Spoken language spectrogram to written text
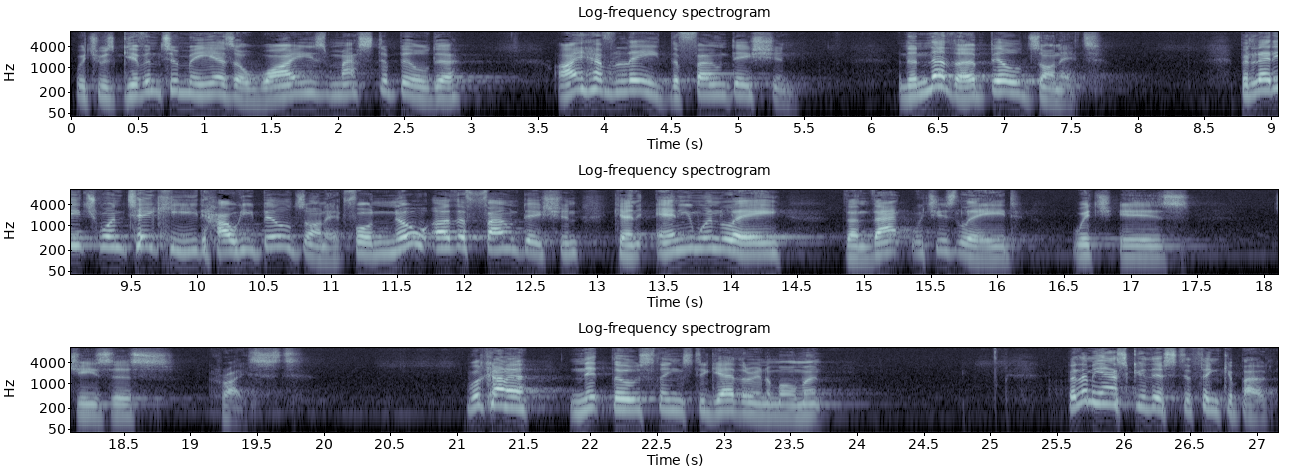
which was given to me as a wise master builder, I have laid the foundation, and another builds on it. But let each one take heed how he builds on it, for no other foundation can anyone lay than that which is laid, which is Jesus Christ. We'll kind of knit those things together in a moment. But let me ask you this to think about.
